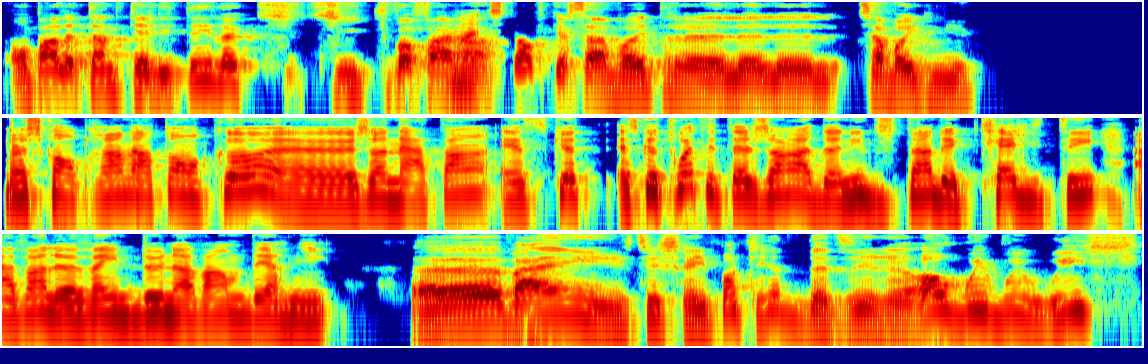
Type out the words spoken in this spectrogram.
On parle de temps de qualité là, qui, qui, qui va faire en sorte que ça va être euh, le, le, ça va être mieux. Mais je comprends. Dans ton cas, euh, Jonathan, est-ce que est-ce que toi, tu étais le genre à donner du temps de qualité avant le 22 novembre dernier? Euh, ben, tu sais, je serais hypocrite de dire oh oui, oui, oui.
